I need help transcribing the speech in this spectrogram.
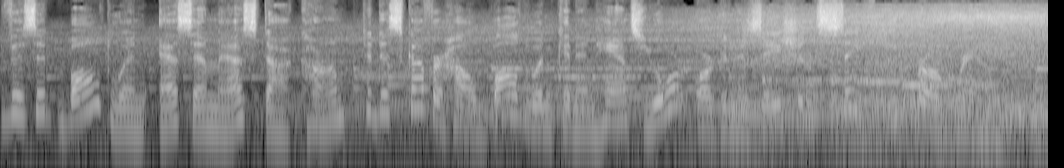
Visit baldwinsms.com to discover how Baldwin can enhance your organization's safety program.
